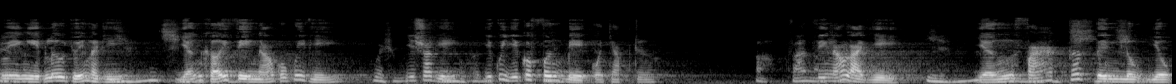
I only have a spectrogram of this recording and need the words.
Tùy nghiệp lưu chuyển là gì? Dẫn khởi phiền não của quý vị. Vì sao? Vậy? Vì quý vị có phân biệt của chấp trước Phiền não là gì? Dẫn phát thất tình lục dục.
